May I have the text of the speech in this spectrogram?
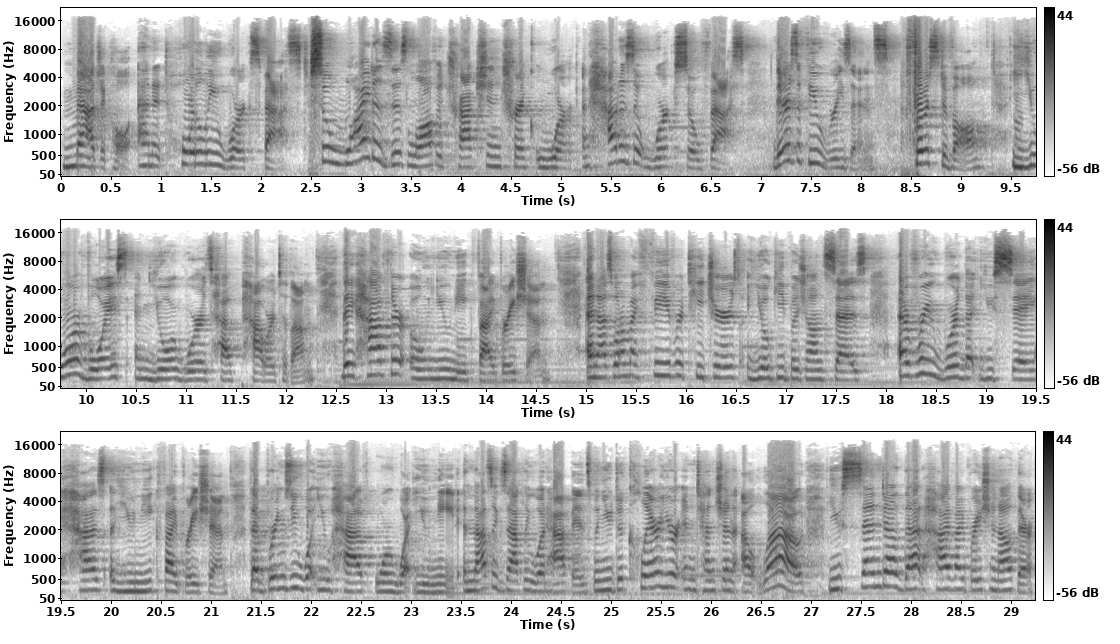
magical and it totally works fast. So why does this law of attraction trick work and how does it work so fast? There's a few reasons. First of all, your voice and your words have power to them. They have their own unique vibration. And as one of my favorite teachers, Yogi Bhajan says, every word that you say has a unique vibration that brings you what you have or what you need. And that's exactly what happens. When you declare your intention out loud, you send out that high vibration out there.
